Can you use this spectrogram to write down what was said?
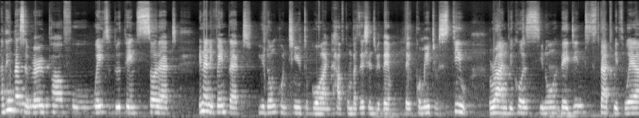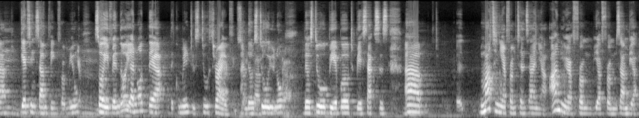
I think that's a very powerful way to do things so that in an event that you don't continue to go and have conversations with them, the community will still run because you know they didn't start with where getting something from you. So even though you're not there, the community will still thrive and they'll still, you know, they'll still be able to be a success. Um, Martin, you're from Tanzania, and you're from you're from Zambia.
